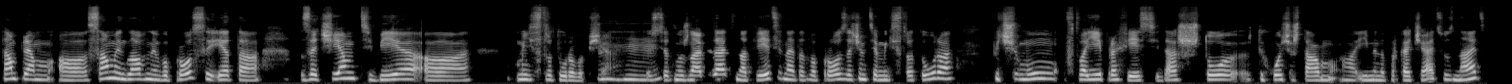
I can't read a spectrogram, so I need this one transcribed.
Там прям а, самые главные вопросы — это зачем тебе а, магистратура вообще. Mm-hmm. То есть это нужно обязательно ответить на этот вопрос, зачем тебе магистратура, почему в твоей профессии, да, что ты хочешь там именно прокачать, узнать,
